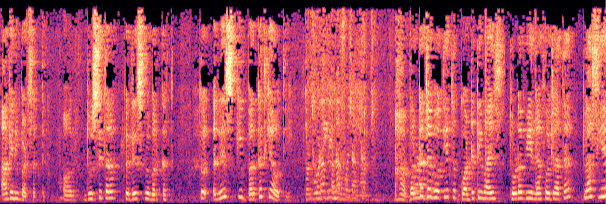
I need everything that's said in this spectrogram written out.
آگے نہیں بڑھ سکتے۔ اور دوسری طرف پھر رسک میں برکت۔ تو رسک کی برکت کیا ہوتی ہے؟ تھوڑا بھی نف ہو جاتا ہے۔ ہاں برکت جب ہوتی ہے تو کوانٹٹی وائز تھوڑا بھی انف ہو جاتا ہے۔ پلس یہ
